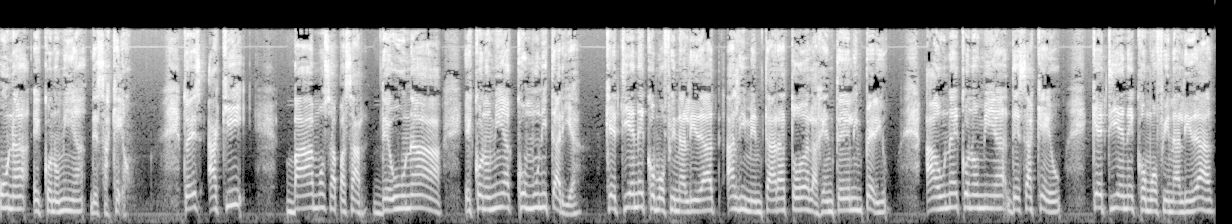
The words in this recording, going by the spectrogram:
una economía de saqueo. Entonces, aquí vamos a pasar de una economía comunitaria que tiene como finalidad alimentar a toda la gente del imperio a una economía de saqueo que tiene como finalidad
